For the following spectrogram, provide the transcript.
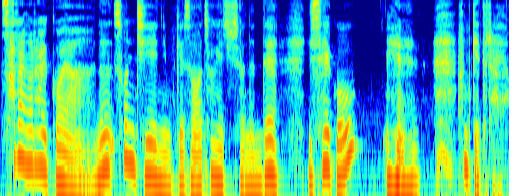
사랑을 할 거야는 손지혜님께서 청해 주셨는데 이 세곡 예, 함께 들어요.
